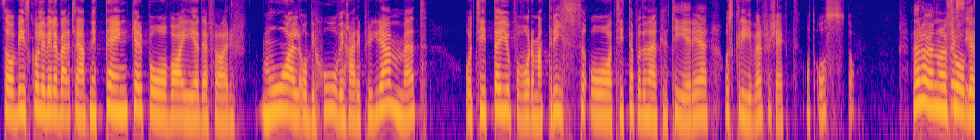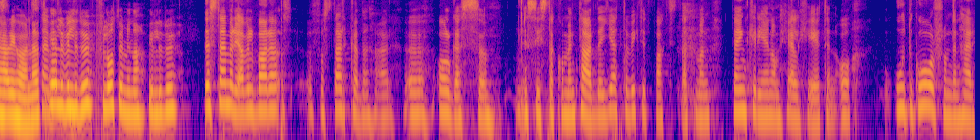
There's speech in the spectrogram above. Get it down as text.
Så vi skulle vilja verkligen att ni tänker på vad är det för mål och behov vi har i programmet och tittar ju på vår matris och tittar på den här kriterier och skriver projekt åt oss. Då. Här har jag några Precis, frågor här i hörnet. Eller ville du? Förlåt Emina, ville du? Det stämmer, jag vill bara förstärka den här uh, Olgas uh, sista kommentar. Det är jätteviktigt faktiskt att man tänker igenom helheten och utgår från den här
